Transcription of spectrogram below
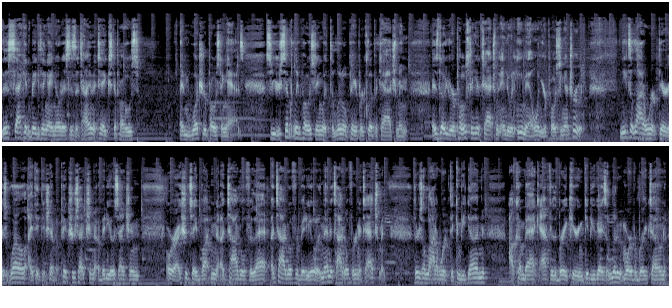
The second big thing I notice is the time it takes to post and what you're posting as. So you're simply posting with the little paperclip attachment as though you were posting an attachment into an email when you're posting on Truth. Needs a lot of work there as well. I think they should have a picture section, a video section, or I should say button, a toggle for that, a toggle for video, and then a toggle for an attachment. There's a lot of work that can be done. I'll come back after the break here and give you guys a little bit more of a breakdown.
